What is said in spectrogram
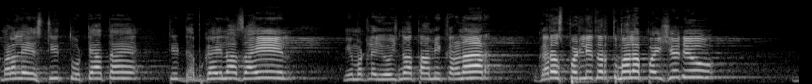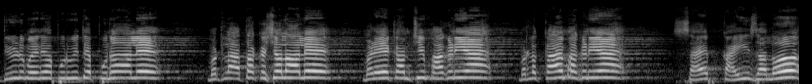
म्हणाले एस टी तोट्यात आहे ती ढबगाईला जाईल. मी म्हटलं योजना तर आम्ही करणार. गरज पडली तर तुम्हाला पैसे देऊ. दीड महिन्यापूर्वी ते पुन्हा आले. म्हटलं आता कशाला आले? म्हणे एक आमची मागणी आहे. म्हटलं काय मागणी आहे? साहेब काही झालं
